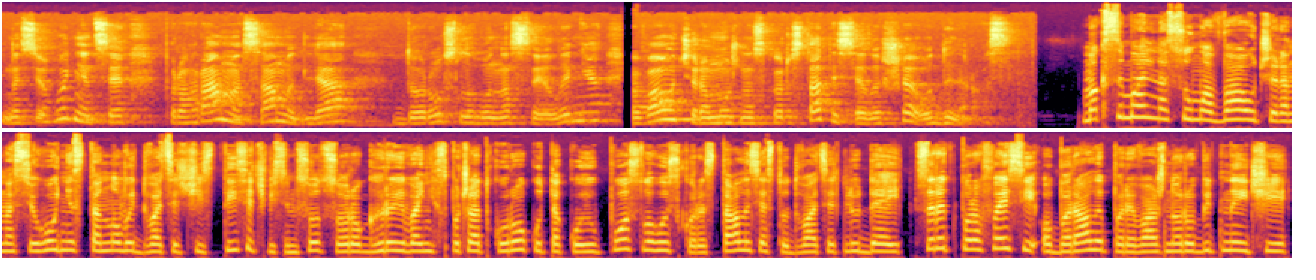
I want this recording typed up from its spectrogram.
На сьогодні це програма саме для дорослого населення. Ваучера можна скористатися лише один раз. Максимальна сума ваучера на сьогодні становить 26 тисяч 840 гривень. З початку року такою послугою скористалися 120 людей. Серед професій обирали переважно робітничі.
